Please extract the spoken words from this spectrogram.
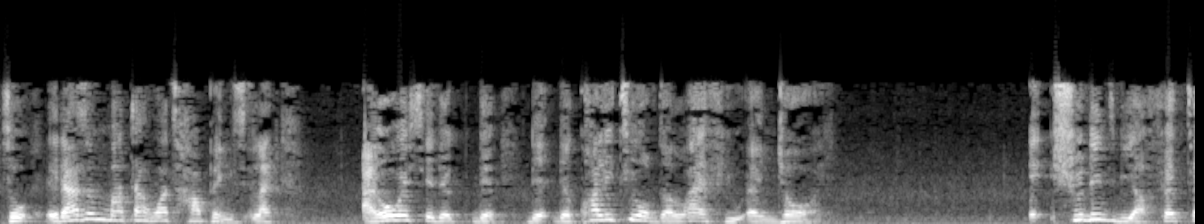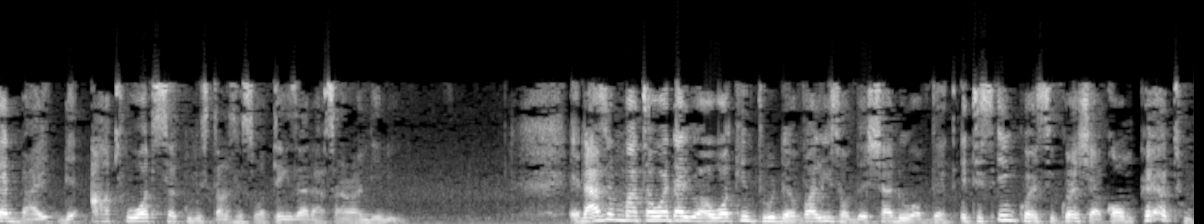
So it doesn't matter what happens. Like I always say, the, the, the, the quality of the life you enjoy it shouldn't be affected by the outward circumstances or things that are surrounding you. It doesn't matter whether you are walking through the valleys of the shadow of death, it is inconsequential compared to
